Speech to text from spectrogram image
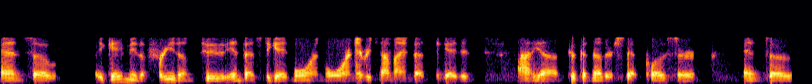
and so it gave me the freedom to investigate more and more. And every time I investigated, I uh, took another step closer and so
